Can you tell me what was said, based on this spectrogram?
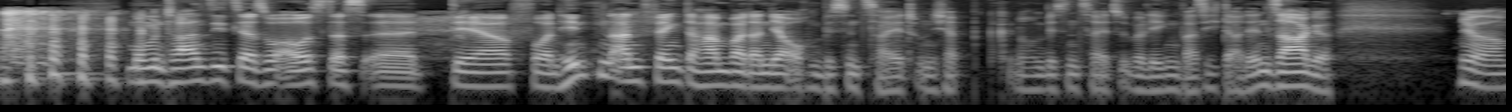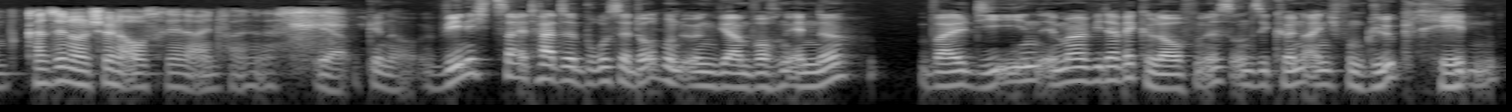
Momentan sieht's ja so aus, dass äh, der von hinten anfängt. Da haben wir dann ja auch ein bisschen Zeit und ich habe noch ein bisschen Zeit zu überlegen, was ich da denn sage. Ja, kannst dir noch eine schöne Ausrede einfallen lassen. Ja, genau. Wenig Zeit hatte Borussia Dortmund irgendwie am Wochenende, weil die ihnen immer wieder weggelaufen ist und sie können eigentlich von Glück reden,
